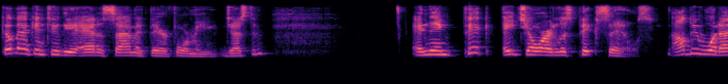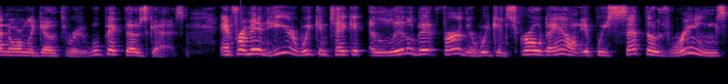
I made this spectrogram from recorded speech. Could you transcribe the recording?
Go back into the add assignment there for me, Justin and then pick HR and let's pick sales. I'll do what I normally go through. We'll pick those guys. And from in here, we can take it a little bit further. We can scroll down. If we set those rings,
